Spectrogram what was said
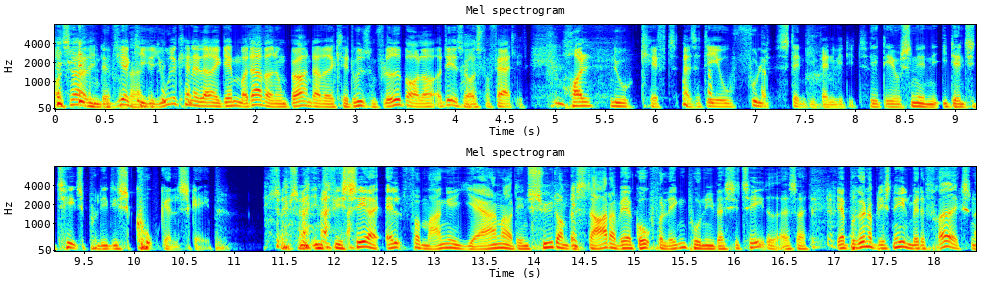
og så har de, de har kigget julekanaler igennem, og der har været nogle børn, der har været klædt ud som flødeboller, og det er så også forfærdeligt. Hold nu kæft. Altså, det er jo fuldstændig vanvittigt. Det, det er jo sådan en identitetspolitisk kogalskab som, som inficerer alt for mange hjerner, og det er en sygdom, der starter ved at gå for længe på universitetet. Altså, jeg begynder at blive sådan helt Mette frederiksen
